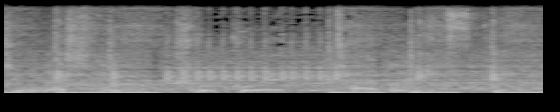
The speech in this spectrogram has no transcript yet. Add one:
をなしてここへたどり着く。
